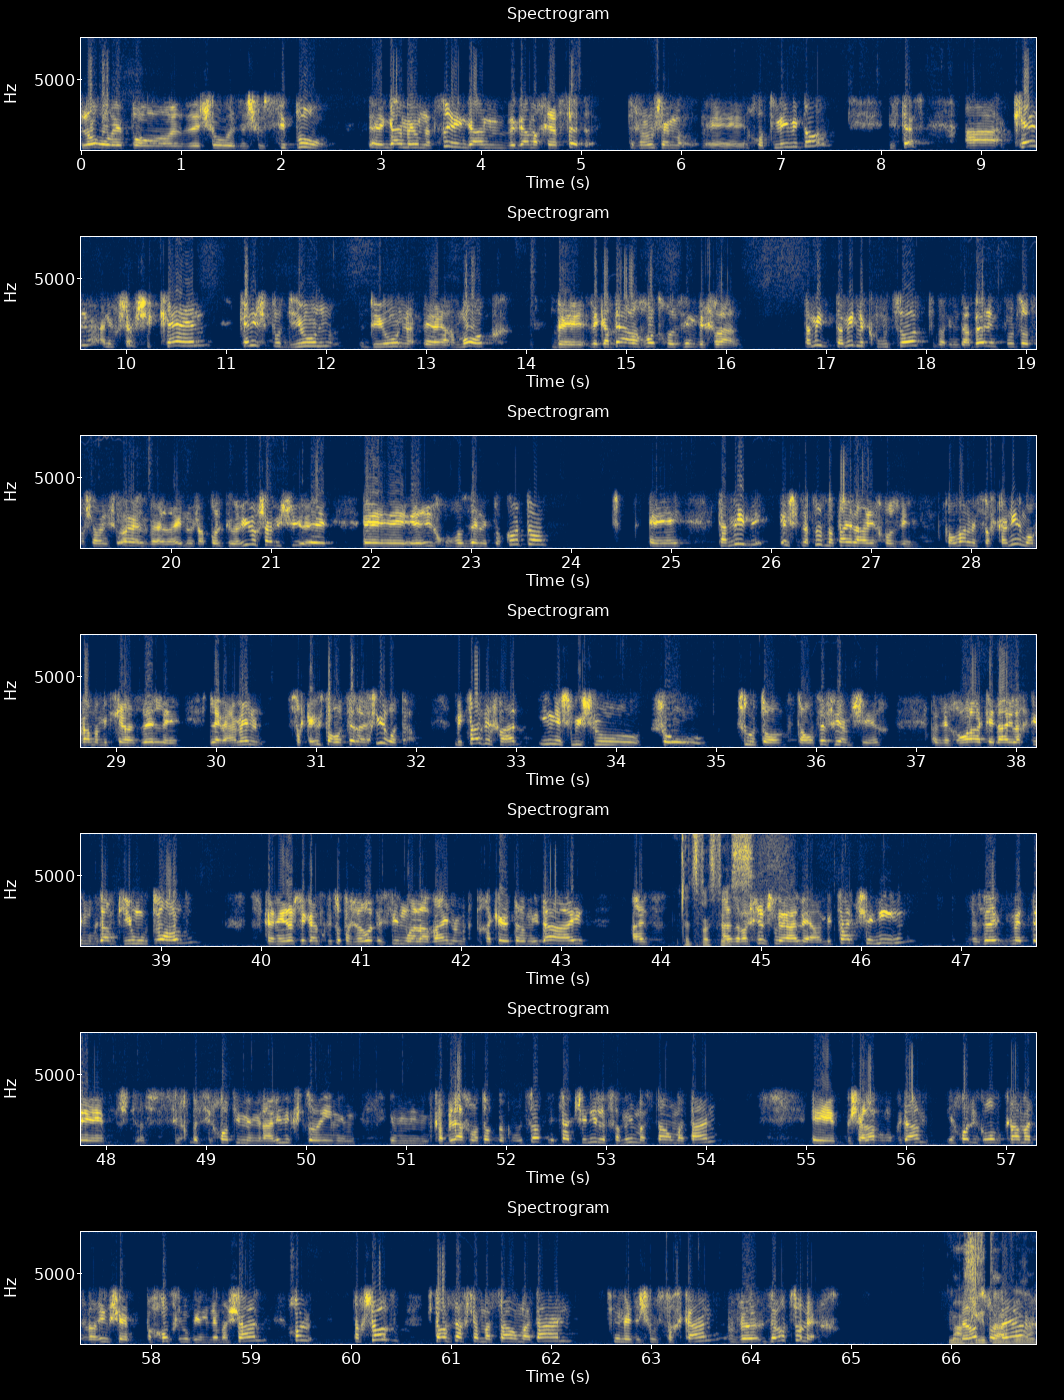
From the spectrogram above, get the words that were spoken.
לא רואה פה איזשהו, איזשהו סיפור. גם אם היו מנצחים, גם, וגם אחרי הפסד, תכננו שהם אה, חותמים איתו, מסתף. אה, כן, אני חושב שכן, כן יש פה דיון, דיון אה, עמוק ב, לגבי הערכות חוזים בכלל. תמיד, תמיד לקבוצות, ואני מדבר עם קבוצות, ועכשיו אני שואל, וראינו שהפועל תל אביב עכשיו הש- אה, אה, האריכו חוזה לטוקוטו, אה, תמיד יש התלבטות מתי להאריך חוזים. כמובן לשחקנים, או גם במקרה הזה למאמן, שחקנים שאתה רוצה להשאיר אותם. מצד אחד, אם יש מישהו שהוא, שהוא טוב, אתה רוצה שימשיך, אז לכאורה כדאי להחתים מוקדם, כי אם הוא טוב, אז כנראה שגם קבוצות אחרות ישימו עליו עין, ואם אתה תחכה יותר מדי, אז אתה אז. המחיר שלו יעלה. מצד שני, וזה באמת אה, שיח- בשיחות עם מנהלים מקצועיים, עם, עם מקבלי החלטות בקבוצות, מצד שני, לפעמים משא ומתן אה, בשלב מוקדם יכול לגרום כמה דברים שהם פחות חיובים. למשל, יכול, תחשוב שאתה עושה עכשיו משא ומתן עם איזשהו שחקן, וזה לא צולח. מעכיר לא את. האווירה.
